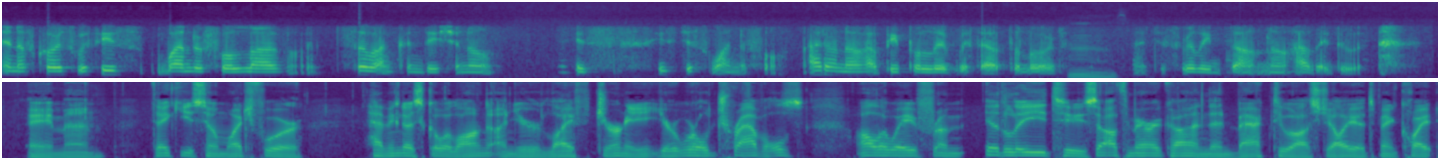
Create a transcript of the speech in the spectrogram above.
And of course, with his wonderful love, it's so unconditional. It's he's just wonderful. I don't know how people live without the Lord. Hmm. I just really don't know how they do it. Amen. Thank you so much for having us go along on your life journey, your world travels, all the way from Italy to South America and then back to Australia. It's been quite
